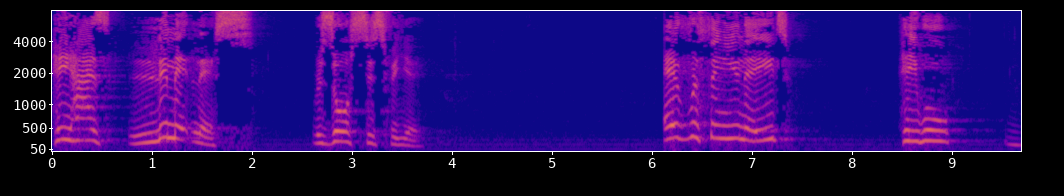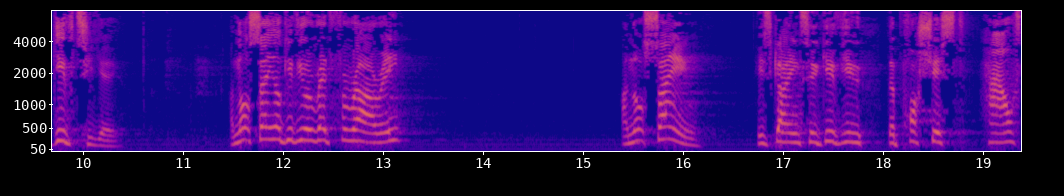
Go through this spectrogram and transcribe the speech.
He has limitless resources for you. Everything you need, He will give to you. I'm not saying I'll give you a red Ferrari. I'm not saying He's going to give you the poshest house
